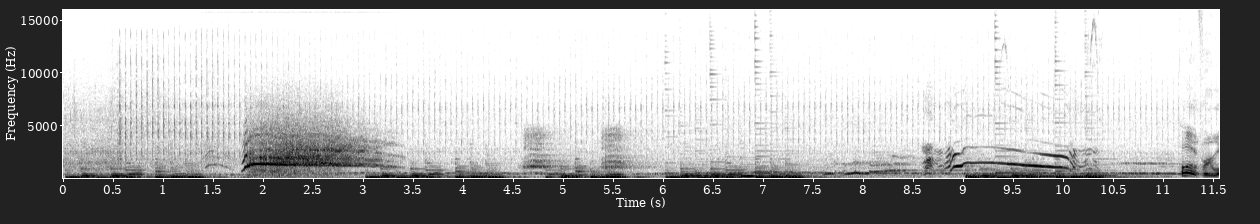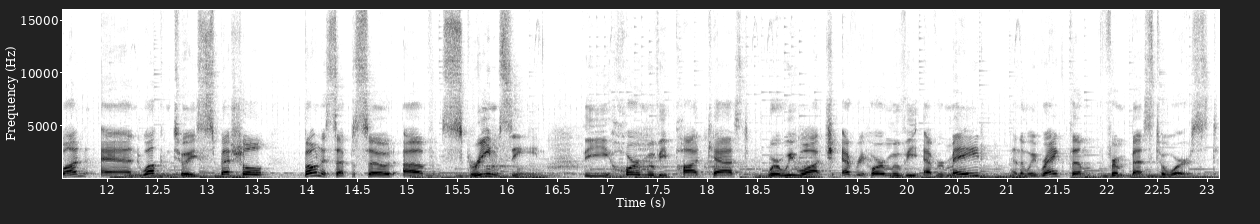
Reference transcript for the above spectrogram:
Hello, everyone, and welcome to a special bonus episode of Scream Scene, the horror movie podcast where we watch every horror movie ever made and then we rank them from best to worst.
